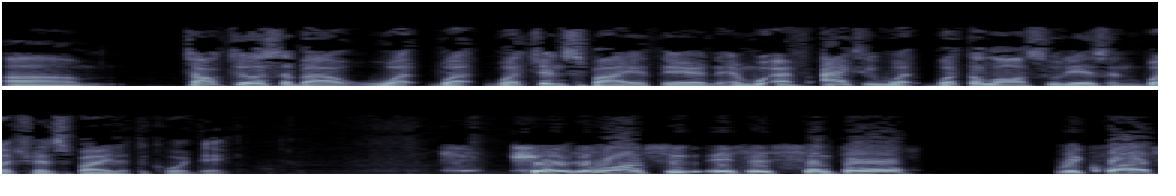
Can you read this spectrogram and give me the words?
Um, talk to us about what what what transpired there, and, and actually what what the lawsuit is, and what transpired at the court date. Sure. The lawsuit is a simple request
